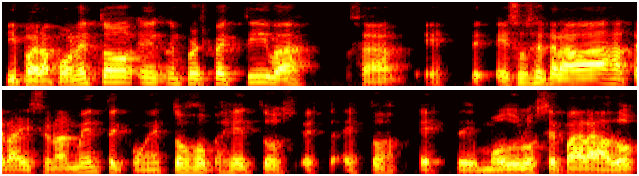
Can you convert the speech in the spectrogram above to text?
Y para poner esto en perspectiva, o sea, este, eso se trabaja tradicionalmente con estos objetos, estos este, módulos separados,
